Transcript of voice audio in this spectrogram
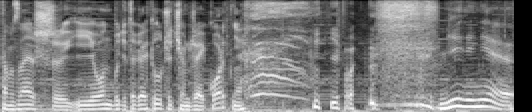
Там, знаешь, и он будет играть лучше, чем Джей Кортни. Не-не-не.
